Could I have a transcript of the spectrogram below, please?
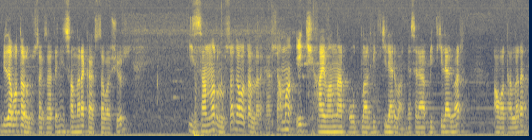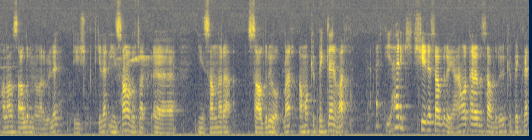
biz avatar olursak zaten insanlara karşı savaşıyoruz. İnsanlar olursak avatarlara karşı ama ek hayvanlar, otlar, bitkiler var. Mesela bitkiler var. Avatarlara falan saldırmıyorlar böyle. Değişik bitkiler. İnsan olursak eee, insanlara saldırıyor otlar ama köpekler var. Her, her iki kişiye de saldırıyor yani. Avatara da saldırıyor köpekler.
